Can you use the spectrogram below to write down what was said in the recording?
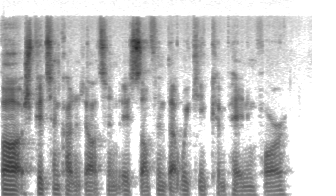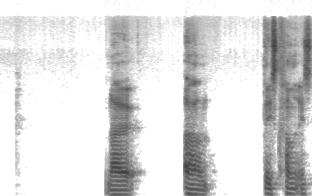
But Spitzenkandidaten is something that we keep campaigning for. Now, um, this comes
